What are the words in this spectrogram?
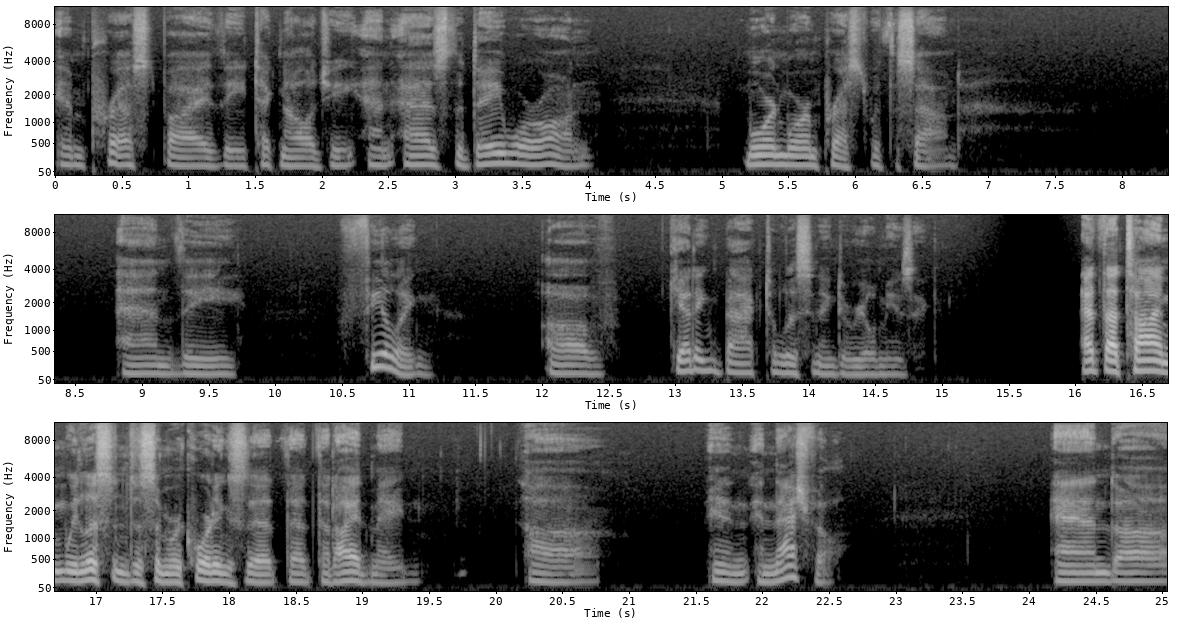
impressed by the technology, and as the day wore on, more and more impressed with the sound and the feeling of getting back to listening to real music. At that time, we listened to some recordings that, that, that I had made uh, in, in Nashville. And uh,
